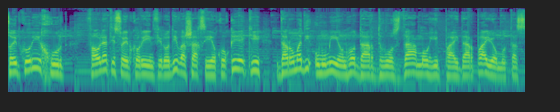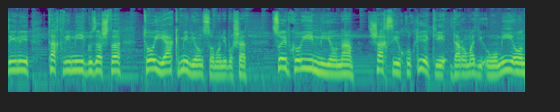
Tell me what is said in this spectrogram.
Соҳибкории хурд фаъолияти соҳибкории инфиродӣ ва шахсии ҳуқуқие ки даромади умумии онҳо дар дувоздаҳ моҳи пайдарпай ё муттасили тақвимии гузашта то як миллион сомонӣ бошад соҳибкории миёна шахси ҳуқуқие ки даромади умумии он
